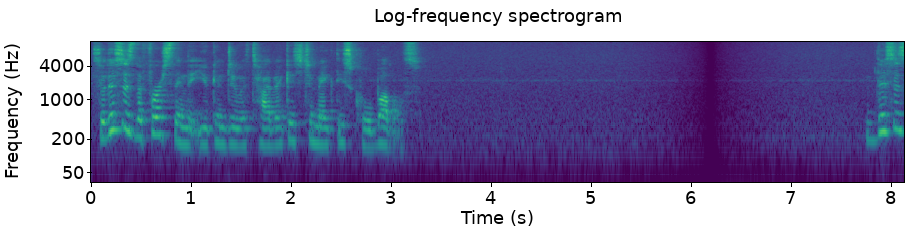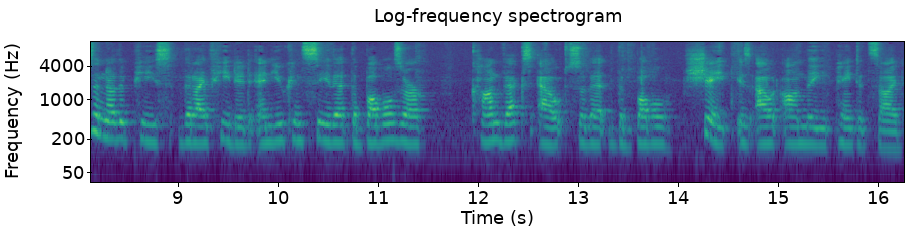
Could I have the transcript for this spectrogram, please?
So this is the first thing that you can do with Tyvek is to make these cool bubbles. This is another piece that I've heated and you can see that the bubbles are convex out so that the bubble shape is out on the painted side.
